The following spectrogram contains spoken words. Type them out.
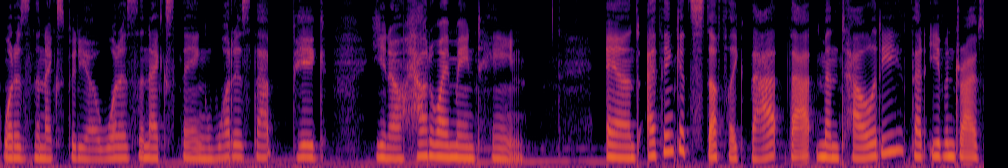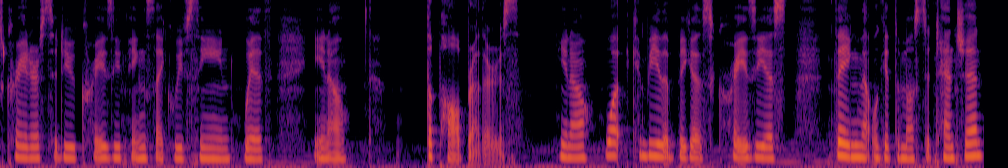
what is the next video? What is the next thing? What is that big, you know, how do I maintain? And I think it's stuff like that, that mentality that even drives creators to do crazy things like we've seen with, you know, the Paul brothers. You know, what can be the biggest, craziest thing that will get the most attention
